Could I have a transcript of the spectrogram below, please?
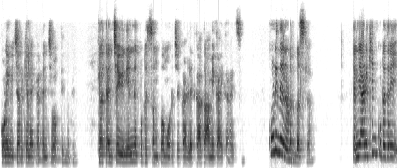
कोणी विचार केलाय का त्यांच्या बाबतीमध्ये? किंवा त्यांच्या युनियनने कुठे संप मोर्चे काढलेत का? आता आम्ही काय करायचं? कोणी नाही रडत बसलं. त्यांनी आणखीन कुठेतरी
